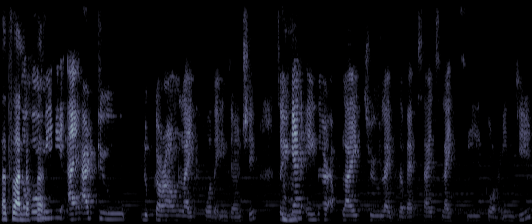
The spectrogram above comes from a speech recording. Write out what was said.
that's wonderful. So for me, I had to look around like for the internship. So you mm-hmm. can either apply through like the websites like Seek or Indeed,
